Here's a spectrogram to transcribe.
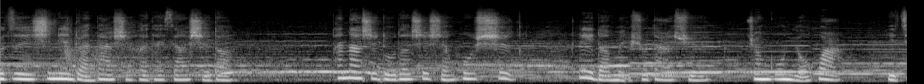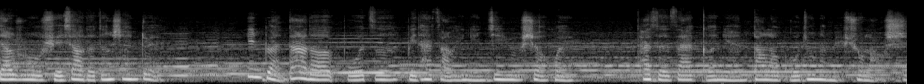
脖子是念短大时和他相识的，他那时读的是神户市立的美术大学，专攻油画，也加入学校的登山队。念短大的脖子比他早一年进入社会，他则在隔年当了国中的美术老师。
